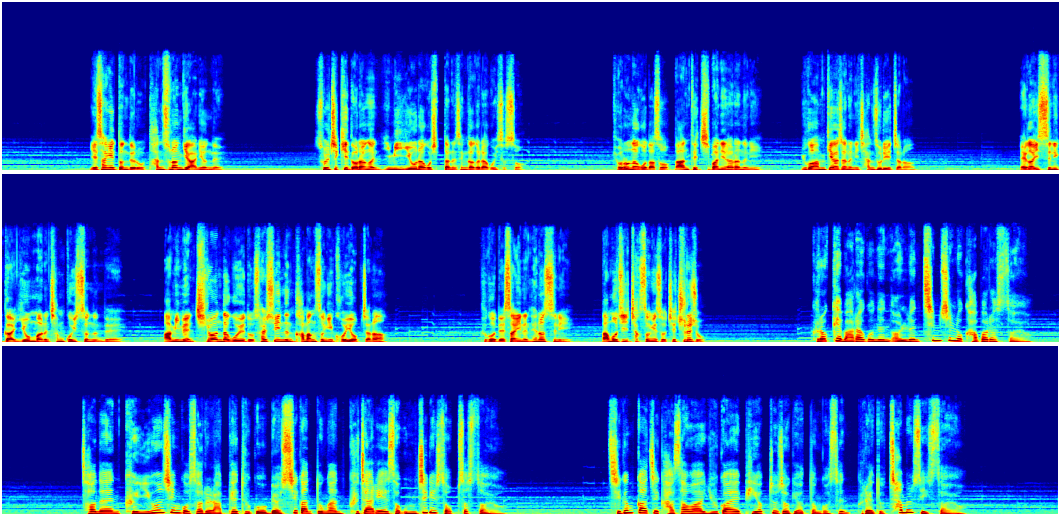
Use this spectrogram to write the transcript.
예상했던 대로 단순한 게 아니었네. 솔직히 너랑은 이미 이혼하고 싶다는 생각을 하고 있었어. 결혼하고 나서 나한테 집안일 하라느니 육아 함께 하자느니 잔소리했잖아. 애가 있으니까 이혼만은 참고 있었는데 암이면 치료한다고 해도 살 수 있는 가망성이 거의 없잖아. 그거 내 사인은 해놨으니 나머지 작성해서 제출해줘. 그렇게 말하고는 얼른 침실로 가버렸어요. 저는 그 이혼 신고서를 앞에 두고 몇 시간 동안 그 자리에서 움직일 수 없었어요. 지금까지 가사와 육아의 비협조적이었던 것은 그래도 참을 수 있어요.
